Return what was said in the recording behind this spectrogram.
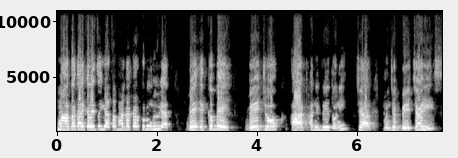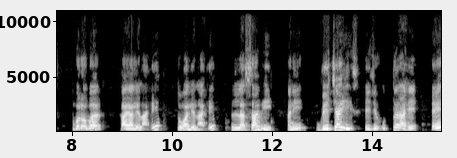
मग आता काय करायचं? याचा भागाकार करून घेऊयात. बे एक बे. बे चोक आठ आणि बे दोन्ही चार. म्हणजे बेचाळीस बरोबर काय आलेला आहे? तो आलेला आहे लसावी. आणि बेचाळीस हे जे उत्तर आहे हे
